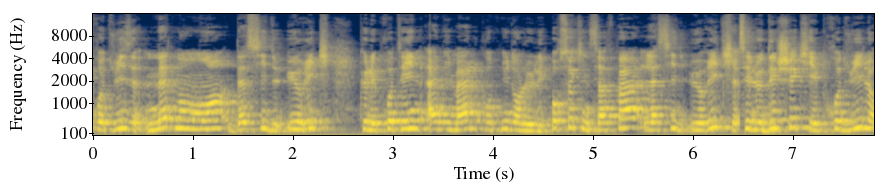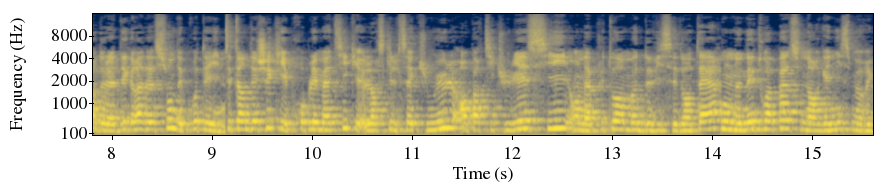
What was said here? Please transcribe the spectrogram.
produisent nettement moins d'acide urique que les protéines animales contenues dans le lait. Pour ceux qui ne savent pas, l'acide urique, c'est le déchet qui est produit lors de la dégradation des protéines. C'est un déchet qui est problématique lorsqu'il s'accumule, en particulier si on a plutôt un mode de vie sédentaire qu'on ne nettoie pas son organisme régulièrement,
